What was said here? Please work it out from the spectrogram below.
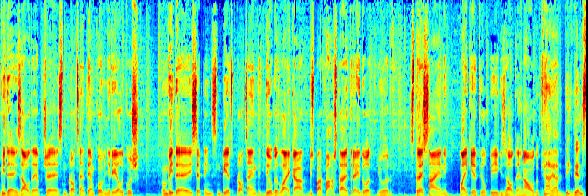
vidēji zaudēja ap 40%, ko viņi ir ielikuši. Un vidēji 75% divu gadu laikā vispār pārstāja treidot, jo ir stresaini, laikietilpīgi, zaudē naudu. Jā, jā, ikdienas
